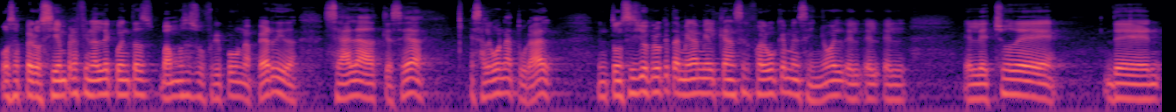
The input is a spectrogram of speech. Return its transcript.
o sea, pero siempre a final de cuentas vamos a sufrir por una pérdida, sea la edad que sea, es algo natural. Entonces yo creo que también a mí el cáncer fue algo que me enseñó, el, el- el- el hecho de, de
